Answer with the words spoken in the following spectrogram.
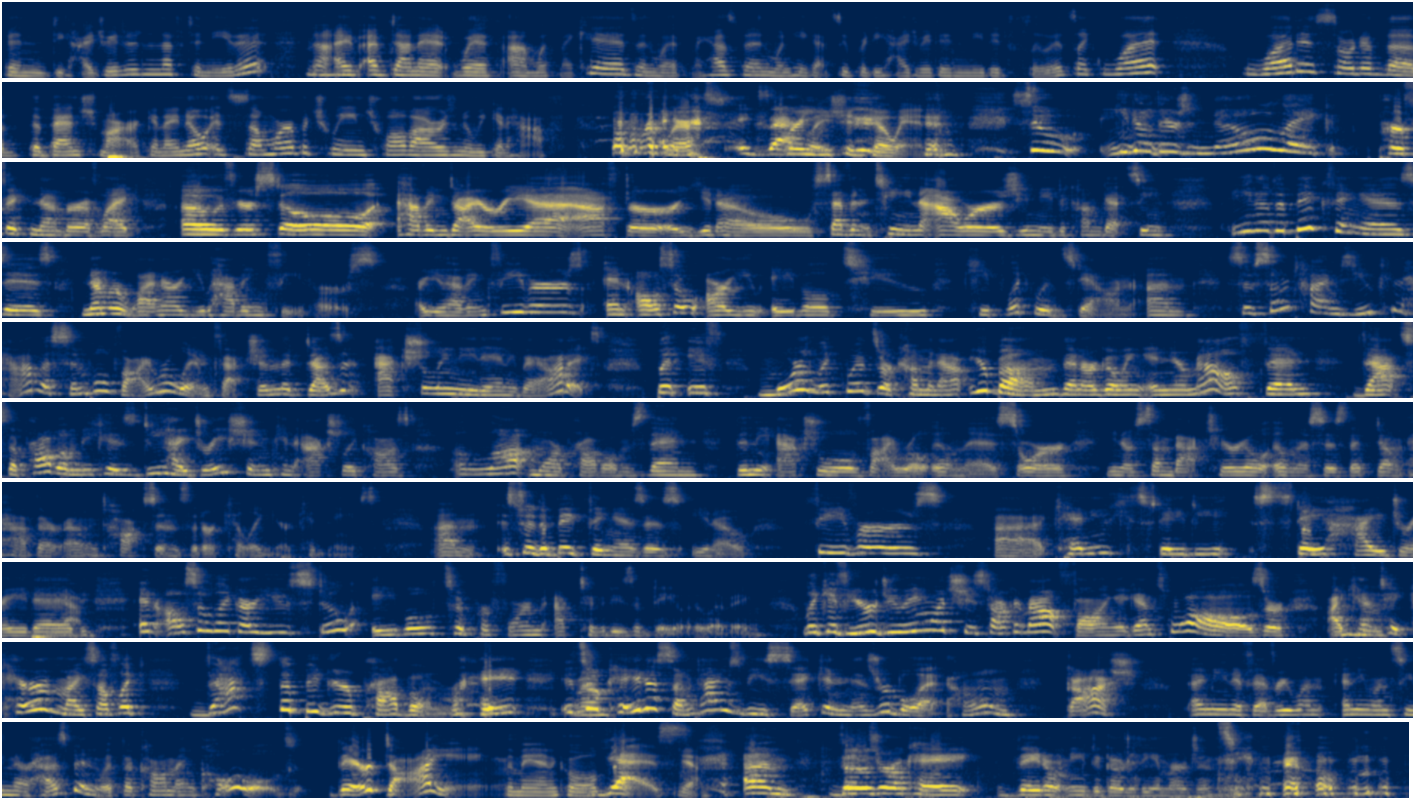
been dehydrated enough to need it. Now, I've, I've done it with um, with my kids and with my husband when he got super dehydrated and needed fluids. Like what what is sort of the the benchmark? And I know it's somewhere between 12 hours and a week and a half right, where exactly. where you should go in. So, you know, there's no like perfect number of like, oh, if you're still having diarrhea after, you know, 17 hours, you need to come get seen. You know, the big thing is is number 1, are you having fevers? Are you having fevers? And also, are you able to keep liquids down? Um, so sometimes you can have a simple viral infection that doesn't actually need antibiotics. But if more liquids are coming out your bum than are going in your mouth, then that's the problem because dehydration can actually cause a lot more problems than than the actual viral illness or you know some bacterial illnesses that don't have their own toxins that are killing your kidneys. Um, so the big thing is is you know fevers. Uh, can you stay de- stay hydrated? And also, like, are you still able to perform activities of daily living? Like, if you're doing what she's talking about, falling against walls, or I can't take care of myself, like, that's the bigger problem, right? It's okay to sometimes be sick and miserable at home. Gosh, I mean, if everyone, anyone's seen their husband with a common cold, they're dying. The man cold. Yes. Yeah. Um, those are okay. They don't need to go to the emergency room.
